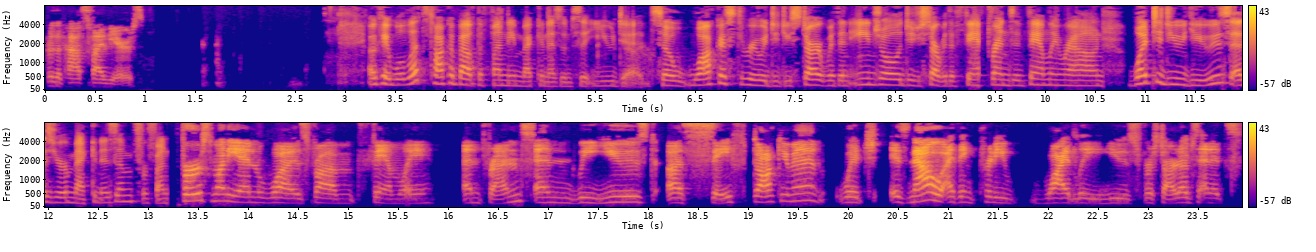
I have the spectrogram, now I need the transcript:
for the past five years. Okay, well, let's talk about the funding mechanisms that you did. So, walk us through. Did you start with an angel? Did you start with a fam- friends and family round? What did you use as your mechanism for funding? First money in was from family and friends, and we used a safe document, which is now, I think, pretty widely used for startups, and it's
